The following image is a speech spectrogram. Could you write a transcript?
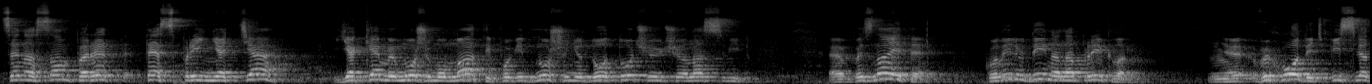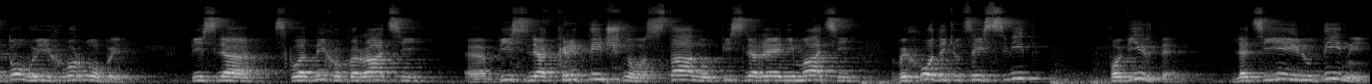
це насамперед те сприйняття, яке ми можемо мати по відношенню до оточуючого нас світу. Ви знаєте, коли людина, наприклад, виходить після довгої хвороби, після складних операцій, після критичного стану, після реанімацій, виходить у цей світ, повірте, для цієї людини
